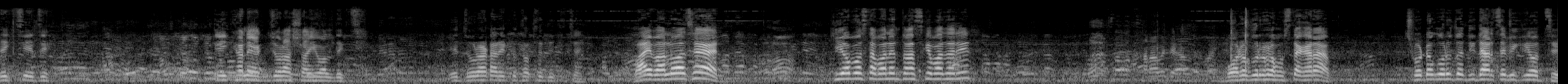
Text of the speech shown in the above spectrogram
দেখছি এই যে এইখানে এক জোড়া শাহিওয়াল দেখছি। এই জোড়াটার একটু তথ্য দিতে চাই। ভাই ভালো আছেন? কি অবস্থা বলেন তো আজকে বাজারের? বড় গরুর অবস্থা খারাপ। ছোট গরু তো দিদারছে বিক্রি হচ্ছে।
